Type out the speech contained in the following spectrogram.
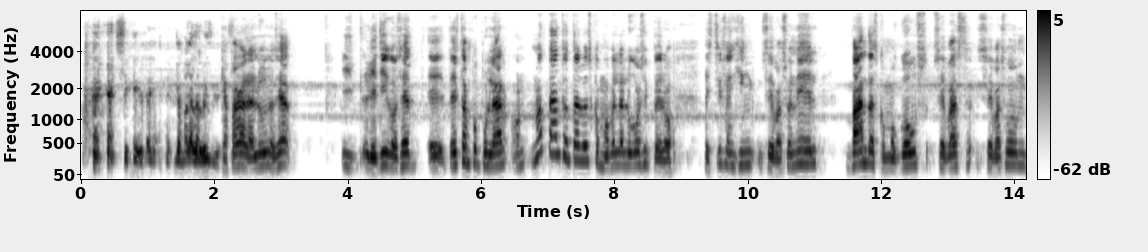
sí, que apaga la luz. Que apaga la luz, o sea, y les digo, o sea, eh, es tan popular, o no tanto tal vez como Bela Lugosi, pero Stephen King se basó en él, bandas como Ghost se, se basó un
